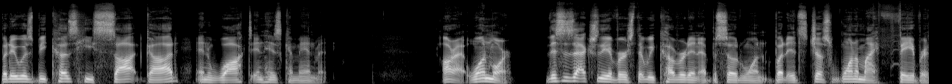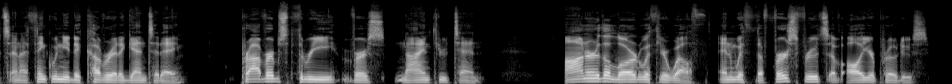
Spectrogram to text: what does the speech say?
but it was because he sought God and walked in his commandment. All right, one more. This is actually a verse that we covered in episode one, but it's just one of my favorites, and I think we need to cover it again today. Proverbs 3, verse 9 through 10. Honor the Lord with your wealth, and with the first fruits of all your produce.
